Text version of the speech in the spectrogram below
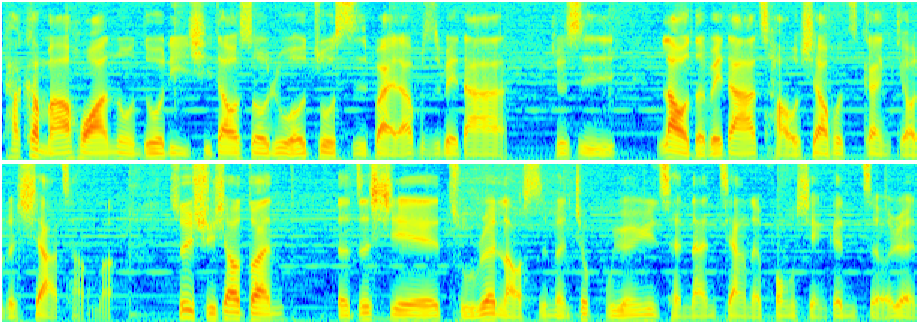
他干嘛要花那么多力气？到时候如果做失败，他不是被大家就是落得被大家嘲笑或者干掉的下场嘛？所以学校端的这些主任老师们就不愿意承担这样的风险跟责任。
